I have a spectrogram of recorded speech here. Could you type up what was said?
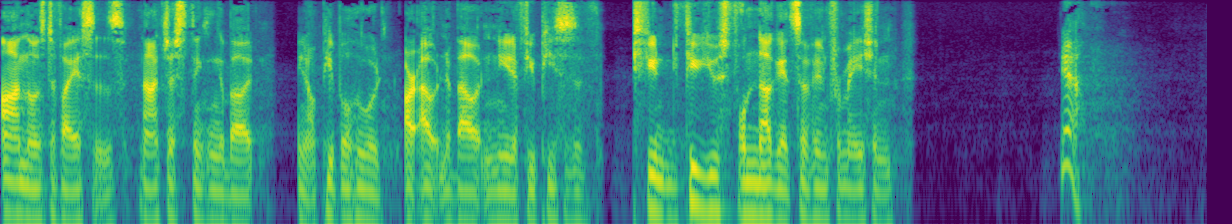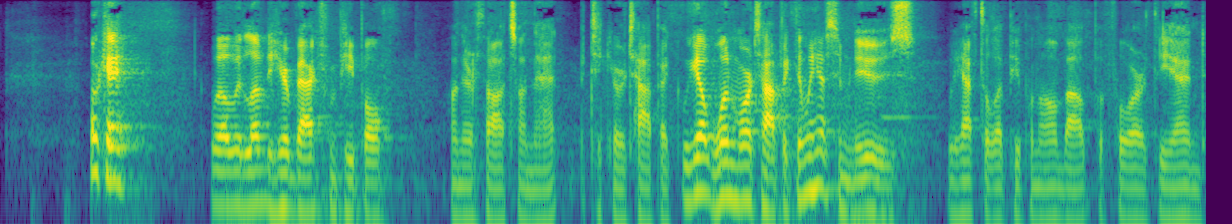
on those devices, not just thinking about you know people who are out and about and need a few pieces of few, few useful nuggets of information. Yeah. Okay. Well, we'd love to hear back from people on their thoughts on that particular topic. We got one more topic, then we have some news we have to let people know about before at the end.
